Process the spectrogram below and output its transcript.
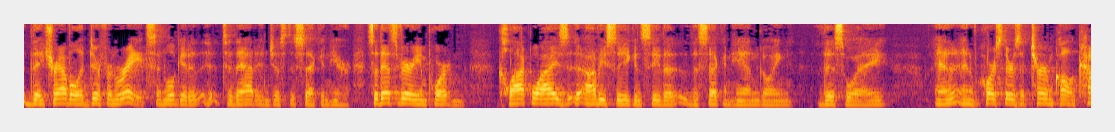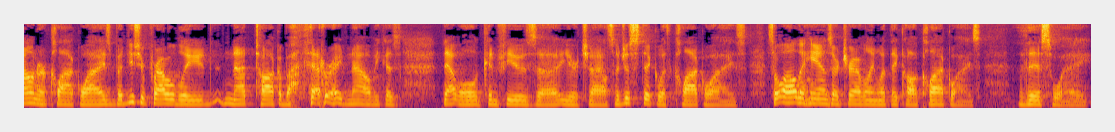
they travel at different rates, and we'll get to that in just a second here. So that's very important. Clockwise, obviously, you can see the, the second hand going this way. And, and of course, there's a term called counterclockwise, but you should probably not talk about that right now because that will confuse uh, your child. So just stick with clockwise. So all the hands are traveling what they call clockwise, this way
